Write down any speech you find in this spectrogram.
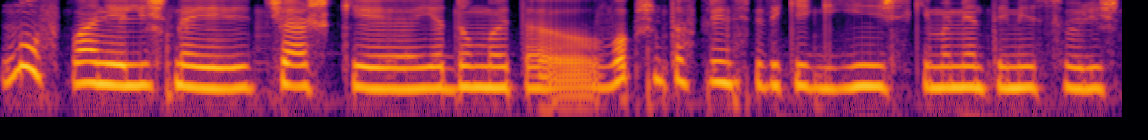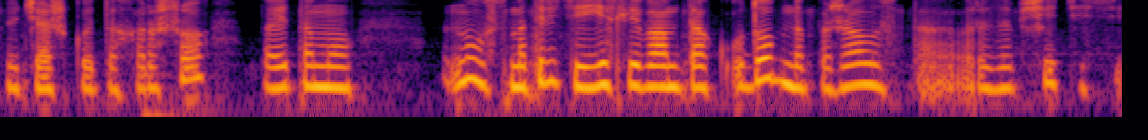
Ну, в плане личной чашки, я думаю, это, в общем-то, в принципе, такие гигиенические моменты иметь свою личную чашку, это хорошо. Поэтому, ну, смотрите, если вам так удобно, пожалуйста, разобщитесь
